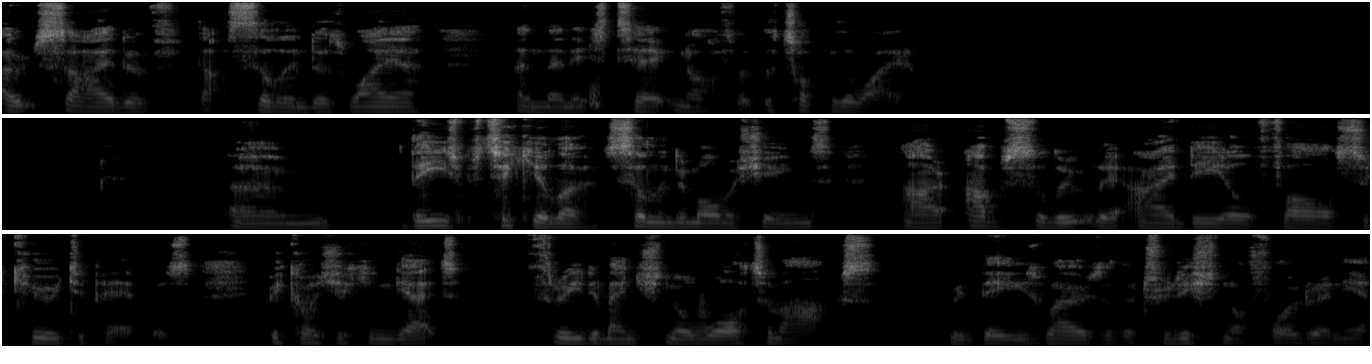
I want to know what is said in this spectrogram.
outside of that cylinder's wire, and then it's taken off at the top of the wire. Um, these particular cylinder mold machines are absolutely ideal for security papers because you can get three-dimensional watermarks with these, whereas with the traditional Fourdrinier,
